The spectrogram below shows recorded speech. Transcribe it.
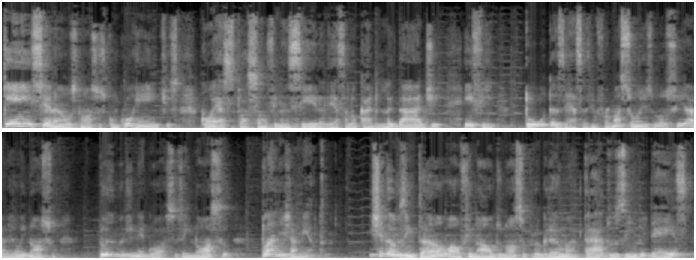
quem serão os nossos concorrentes, qual é a situação financeira dessa localidade, enfim, todas essas informações nos auxiliarão em nosso plano de negócios, em nosso planejamento. E chegamos então ao final do nosso programa Traduzindo Ideias,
